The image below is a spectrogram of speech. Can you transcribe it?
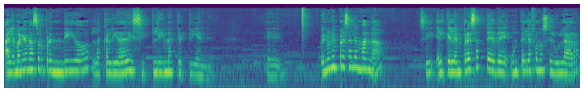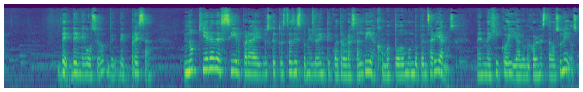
Alemania me ha sorprendido la calidad de disciplina que tienen. Eh, en una empresa alemana, ¿sí? el que la empresa te dé un teléfono celular de, negocio, de, de, empresa, no quiere decir para ellos que tú estás disponible 24 horas al día, como todo mundo pensaríamos en México y a lo mejor en Estados Unidos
